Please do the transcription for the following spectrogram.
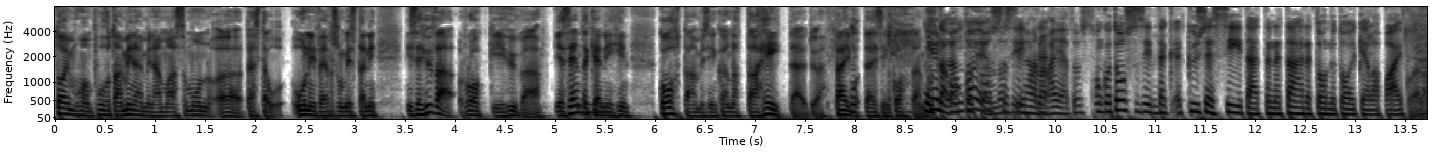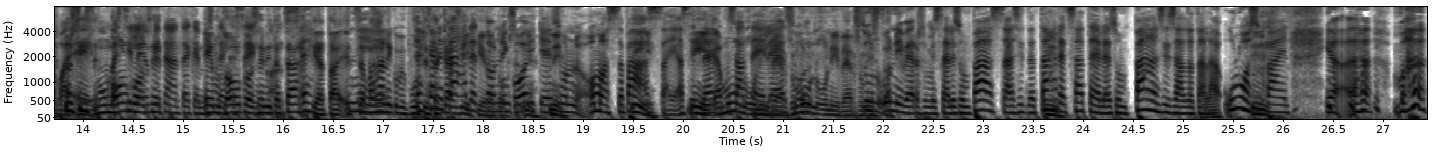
toimuhon puhutaan minä minä maassa mun äh, tästä universumista, niin, niin se hyvä ruokkii hyvää. Ja sen takia mm. niihin kohtaamisiin kannattaa heittäytyä, päivittäisiin Mut, kohtaamisiin. Mutta onko tuossa sitten, ihana ajatus. Onko tuossa sitten kyse siitä, että ne tähdet on nyt oikealla paikoilla vai no siis, ei? Mun mielestä sillä ei ole mitään tekemistä mutta olkoon se niitä tähtiä tai, että niin. se vähän niin kuin me puhuttiin Ehkä sitä ne tähdet on niin oikein niin. sun omassa niin. päässä niin. ja sitten niin. ja mun säteilee sun, mun universumista. sun universumista, eli sun päässä ja sitten ne tähdet mm. säteilee sun pään sisältä tällä ulospäin mm. ja äh,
